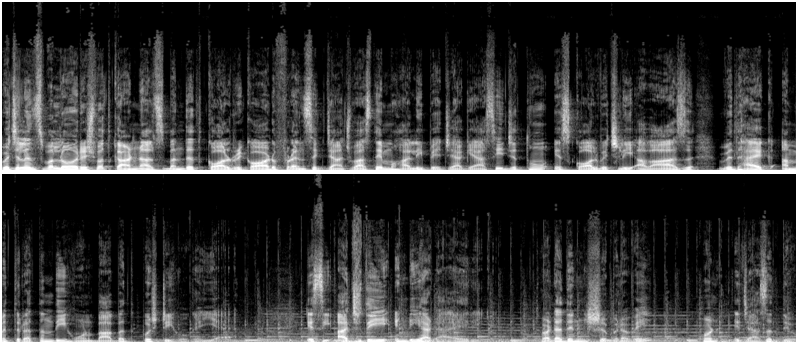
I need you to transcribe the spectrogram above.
ਵਿਜੀਲੈਂਸ ਵੱਲੋਂ ਰਿਸ਼ਵਤ ਕਾਂਡ ਨਾਲ ਸੰਬੰਧਿਤ ਕਾਲ ਰਿਕਾਰਡ ਫੋਰੈਂਸਿਕ ਜਾਂਚ ਵਾਸਤੇ ਮੁਹਾਲੀ ਭੇਜਿਆ ਗਿਆ ਸੀ, ਜਿੱਥੋਂ ਇਸ ਕਾਲ ਵਿਚਲੀ ਆਵਾਜ਼ ਵਿਧਾਇਕ ਅਮਿਤ ਰਤਨ ਦੀ ਹੋਣ ਬਾਬਤ ਪੁਸ਼ਟੀ ਹੋ ਗਈ ਹੈ। ਇਸੀ ਅੱਜ ਦੀ ਇੰਡੀਆ ਡਾਇਰੀ। ਤੁਹਾਡਾ ਦਿਨ ਸ਼ੁਭ ਰਵੇ। ਹੁਣ ਇਜਾਜ਼ਤ ਦਿਓ।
